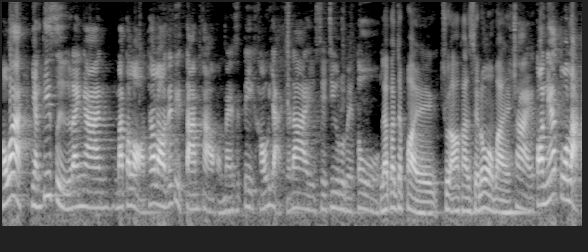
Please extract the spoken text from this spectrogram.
เพราะว่าอย่างที่สื่อรายงานมาตลอดถ้าเราได้ติดตามข่าวของแมนซิตี้เขาอยากจะได้เซจิโรเบโตแล้วก็จะปล่อยชูอัลคานเซโลออกไป ใช่ ตอนเนี้ยตัวหลัก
